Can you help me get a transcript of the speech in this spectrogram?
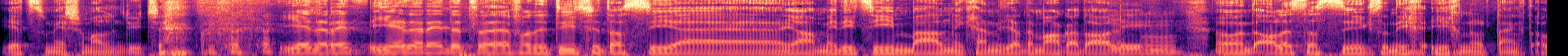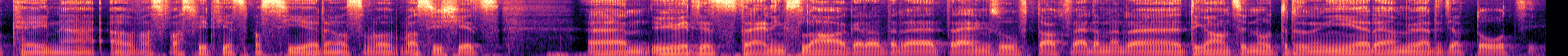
jetzt zum ersten Mal in Deutschen. jeder, redet, jeder redet äh, von den Deutschen, dass sie äh, ja, Medizinball, wir kennen ja den Magad Ali mhm. und alles das Zeugs. Und ich, ich nur denkt, okay, nein, was, was wird jetzt passieren? Was, was ist jetzt, ähm, wie wird jetzt das Trainingslager oder äh, Trainingsauftakt? Werden wir äh, die ganze Zeit nur trainieren und wir werden ja tot sein.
